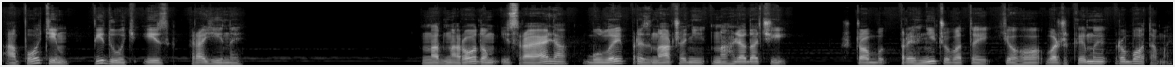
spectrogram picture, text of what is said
а потім підуть із країни. Над народом Ізраїля були призначені наглядачі, щоб пригнічувати його важкими роботами,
